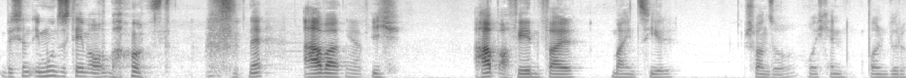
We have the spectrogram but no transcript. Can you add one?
ein bisschen Immunsystem aufbaust. ne? Aber Ja. ich habe auf jeden Fall mein Ziel schon so, wo ich hin wollen würde.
